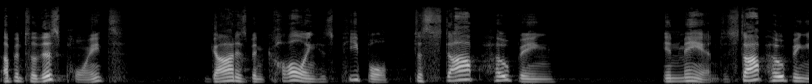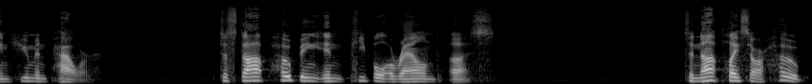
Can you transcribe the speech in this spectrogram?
Up until this point, God has been calling his people to stop hoping in man, to stop hoping in human power, to stop hoping in people around us, to not place our hope,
